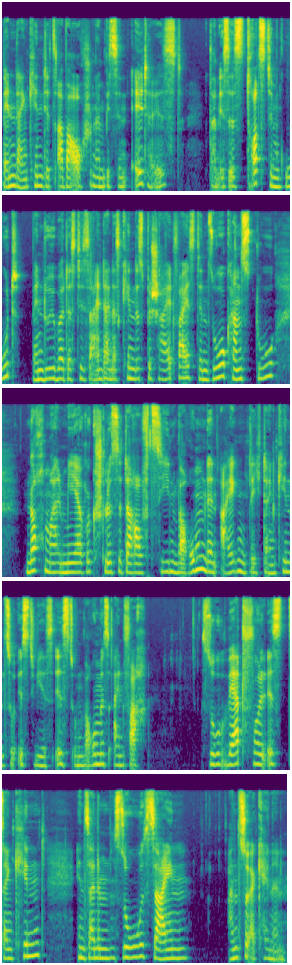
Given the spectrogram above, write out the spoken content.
Wenn dein Kind jetzt aber auch schon ein bisschen älter ist, dann ist es trotzdem gut, wenn du über das Design deines Kindes Bescheid weißt, denn so kannst du noch mal mehr Rückschlüsse darauf ziehen, warum denn eigentlich dein Kind so ist, wie es ist und warum es einfach so wertvoll ist, dein Kind in seinem So-Sein anzuerkennen.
